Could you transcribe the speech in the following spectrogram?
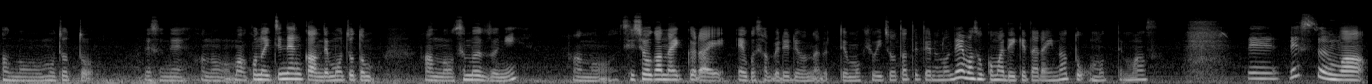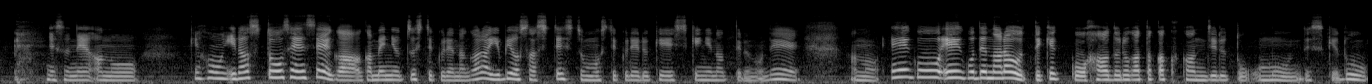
あのもうちょっとですねあの、まあ、この1年間でもうちょっとあのスムーズにあの支障がないくらい英語喋れるようになるっていう目標一応立ててるので、まあ、そこまでいけたらいいなと思ってます。でレッスンはですねあの基本イラストを先生が画面に映してくれながら指をさして質問してくれる形式になってるのであの英語を英語で習うって結構ハードルが高く感じると思うんですけど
